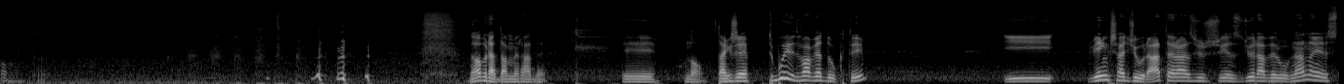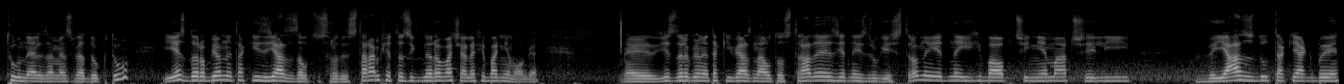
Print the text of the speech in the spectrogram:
To... Dobra, damy radę. Yy, no, także tu były dwa wiadukty i większa dziura, teraz już jest dziura wyrównana, jest tunel zamiast wiaduktu i jest dorobiony taki zjazd z autostrady. Staram się to zignorować, ale chyba nie mogę. E, jest dorobiony taki wjazd na autostradę z jednej i z drugiej strony, jednej chyba opcji nie ma, czyli wyjazdu tak jakby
